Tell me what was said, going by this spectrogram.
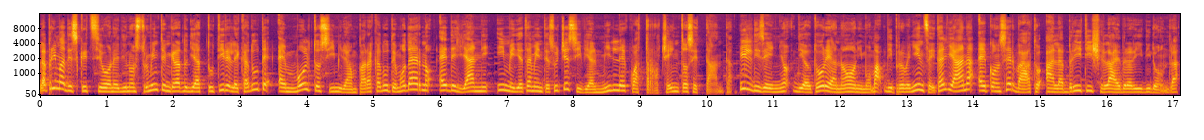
La prima descrizione di uno strumento in grado di attutire le cadute è molto simile a un paracadute moderno e degli anni immediatamente successivi al 1470. Il disegno, di autore anonimo ma di provenienza italiana, è conservato alla British Library di Londra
